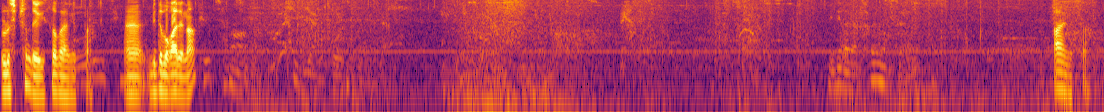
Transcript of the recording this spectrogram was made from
룰루 10초인데 여기 써봐야겠다 아, 미드 먹어야 되나? 아야겠다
